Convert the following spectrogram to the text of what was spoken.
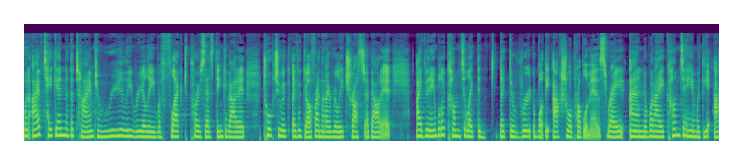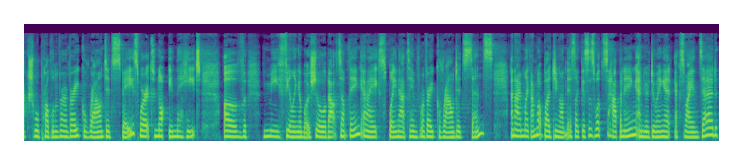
when I've taken the time to really, really reflect, process, think about it, talk to a, like a girlfriend that I really trust about it, I've been able to come to like the like the root of what the actual problem is, right? And when I come to him with the actual problem from a very grounded space where it's not in the heat of me feeling emotional about something, and I explain that to him from a very grounded sense, and I'm like, I'm not budging on this. Like, this is what's happening, and you're doing it X, Y, and Z.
